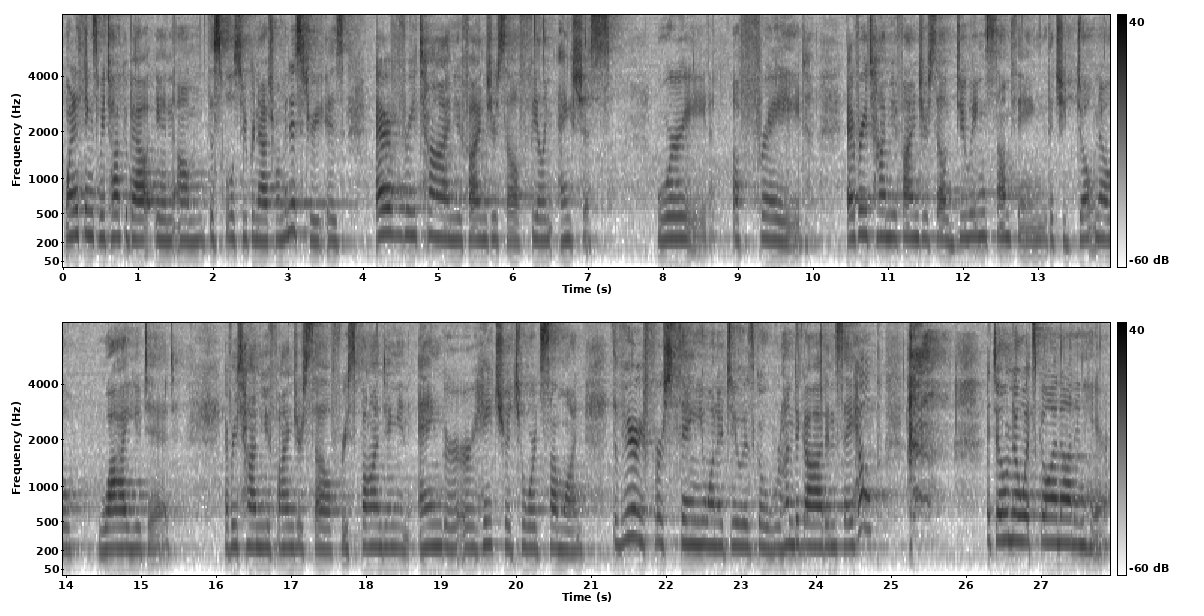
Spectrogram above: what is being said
One of the things we talk about in um, the School of Supernatural Ministry is every time you find yourself feeling anxious, worried, afraid, every time you find yourself doing something that you don't know why you did, Every time you find yourself responding in anger or hatred towards someone, the very first thing you want to do is go run to God and say, Help! I don't know what's going on in here,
